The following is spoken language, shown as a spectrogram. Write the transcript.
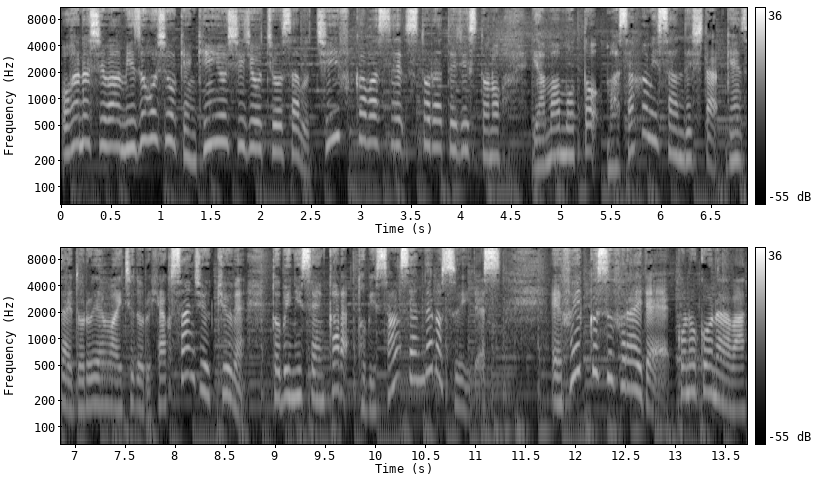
お話はみずほ証券金融市場調査部チーフ為替ストラテジストの山本雅文さんでした。現在ドル円は1ドル139円飛び2銭から飛び3銭での推移です。FX フライデーこのコーナーは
